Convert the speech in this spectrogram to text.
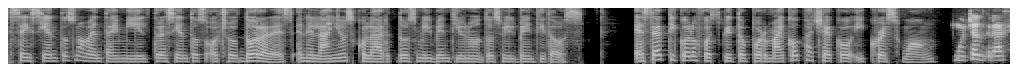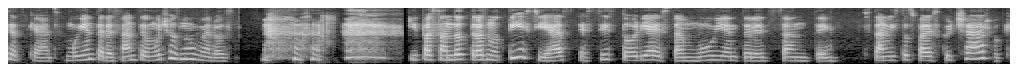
690.308 dólares en el año escolar 2021-2022. Este artículo fue escrito por Michael Pacheco y Chris Wong. Muchas gracias, Kat. Muy interesante, muchos números. y pasando a otras noticias, esta historia está muy interesante. ¿Están listos para escuchar? Ok.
